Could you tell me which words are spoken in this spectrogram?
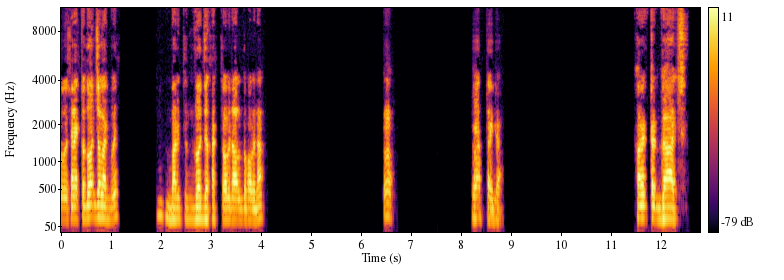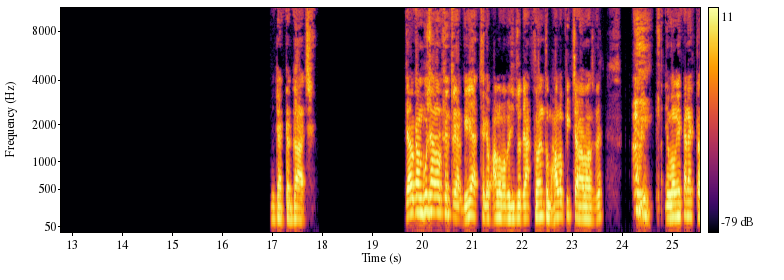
তো এখানে একটা দরজা লাগবে। বাড়িতে দরজা থাকতে হবে তাহলে তো হবে না। রাস্তা এটা। আর একটা গাছ। এটা একটা গাছ। আমি বোঝানোর ক্ষেত্রে আর কি, এর থেকে ভালোভাবে যদি আঁকতে পারেন, তো ভালো পিকচার আরও আসবে। এবং এখানে একটা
